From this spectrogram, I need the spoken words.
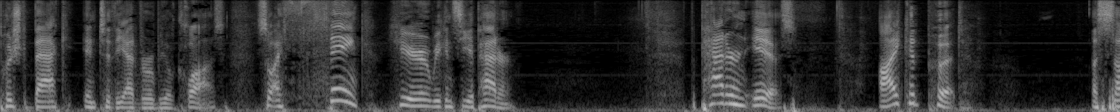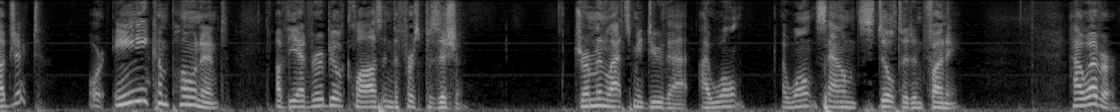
pushed back into the adverbial clause. So I think here we can see a pattern. The pattern is I could put a subject or any component of the adverbial clause in the first position. German lets me do that. I won't I won't sound stilted and funny. However,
